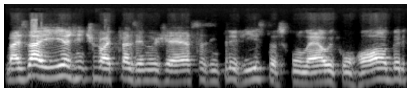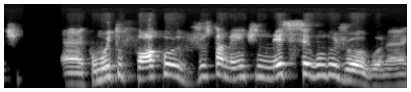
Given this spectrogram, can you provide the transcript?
mas daí a gente vai trazendo já essas entrevistas com o Léo e com o Robert, é, com muito foco justamente nesse segundo jogo, né?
